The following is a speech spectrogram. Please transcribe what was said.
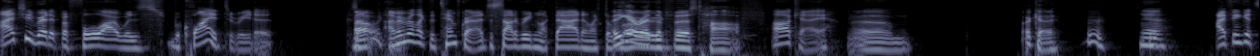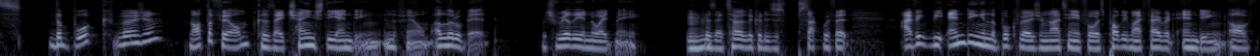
I actually read it before I was required to read it. Because I, Oh, okay. I remember like the 10th grade, I just started reading like that and like the I think I read the first half. Okay. Um, okay. Yeah. I think it's the book version, not the film, because they changed the ending in the film a little bit, which really annoyed me because they totally could have just stuck with it. I think the ending in the book version of 1984 is probably my favorite ending of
